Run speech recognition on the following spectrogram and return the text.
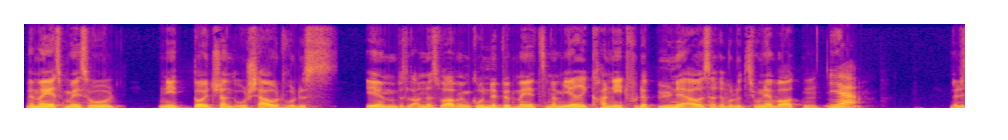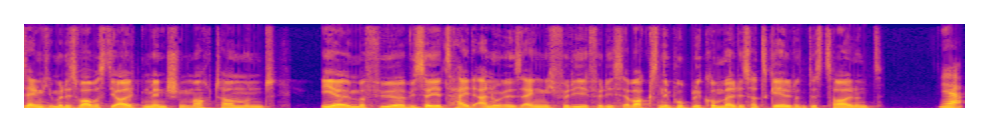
wenn man jetzt mal so nicht Deutschland anschaut, wo das eher ein bisschen anders war, aber im Grunde wird man jetzt in Amerika nicht von der Bühne aus eine Revolution erwarten. ja, Weil das eigentlich immer das war, was die alten Menschen gemacht haben und eher immer für, wie es ja jetzt heute auch noch ist, eigentlich für die, für das erwachsene Publikum, weil das hat's Geld und das zahlt und ja.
